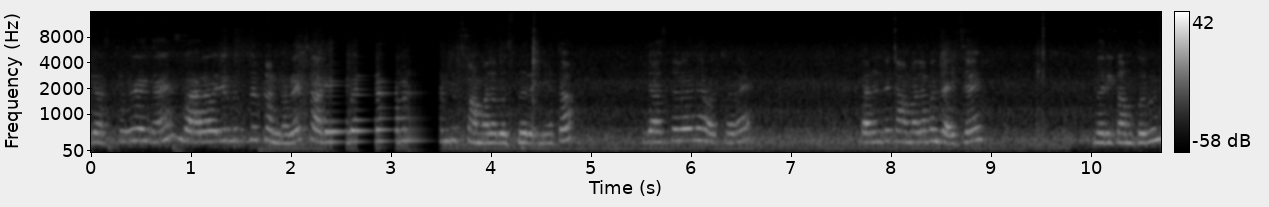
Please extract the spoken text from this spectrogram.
जास्त वेळ नाही. बारा वाजेपर्यंत करणार आहे. साडेबारापर्यंत कामाला बसणार आहे मी आता. जास्त वेळ नाही बसणार आहे. कारण ते कामाला पण जायचं आहे घरी काम करून.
